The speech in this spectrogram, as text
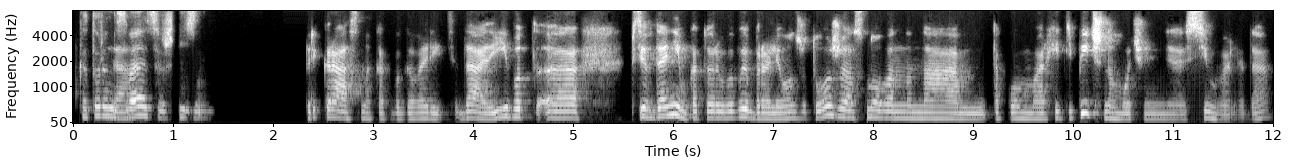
который да. называется «Жизнь». Прекрасно, как вы говорите, да. И вот э, псевдоним, который вы выбрали, он же тоже основан на таком архетипичном очень символе, да?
